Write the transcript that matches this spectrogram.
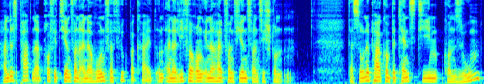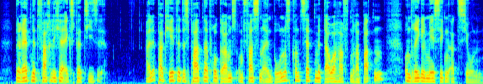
Handelspartner profitieren von einer hohen Verfügbarkeit und einer Lieferung innerhalb von 24 Stunden. Das Sonepar Kompetenzteam Konsum berät mit fachlicher Expertise. Alle Pakete des Partnerprogramms umfassen ein Bonuskonzept mit dauerhaften Rabatten und regelmäßigen Aktionen.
